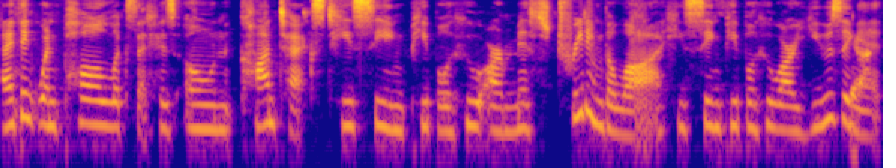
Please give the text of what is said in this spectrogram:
And I think when Paul looks at his own context, he's seeing people who are mistreating the law. He's seeing people who are using yeah. it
